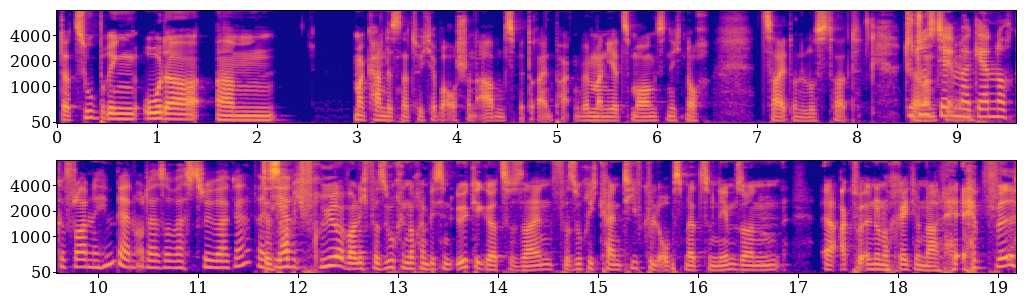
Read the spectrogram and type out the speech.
dazu bringen oder ähm, man kann das natürlich aber auch schon abends mit reinpacken, wenn man jetzt morgens nicht noch Zeit und Lust hat. Du tust ja immer gern noch gefrorene Himbeeren oder sowas drüber, gell? Bei Das habe ich früher, weil ich versuche noch ein bisschen ökiger zu sein, versuche ich kein Tiefkühlobst mehr zu nehmen, sondern äh, aktuell nur noch regionale Äpfel.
